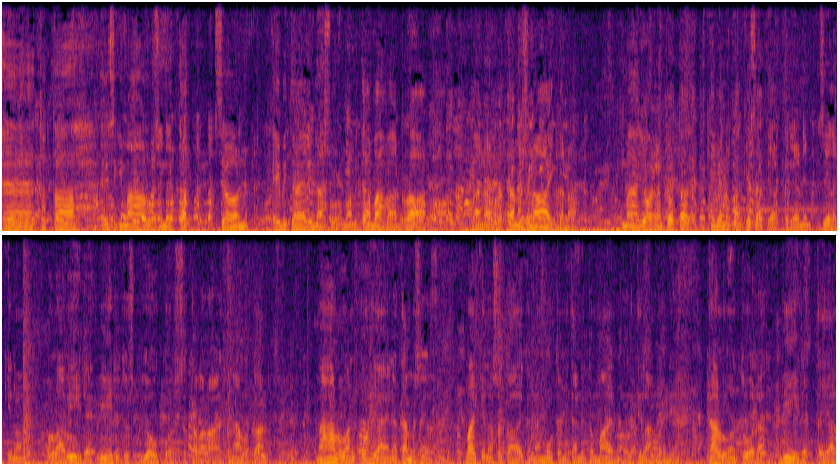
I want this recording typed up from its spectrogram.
Ee, tota, ensinnäkin mä halusin, että se on ei mitään elinasurmaa, mitään vahvaa draamaa. Mä en halua tämmöisenä aikana. Kun mä johdan tuota Kivenokan kesäteatteria, niin sielläkin on, ollaan viihde, viihdytysjoukoissa tavallaan, että me halutaan Mä haluan ohjaajana tämmöisen vaikeana sota-aikana ja muuta, mitä nyt on maailmalla tilanne, niin ja haluan tuoda viihdettä ja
